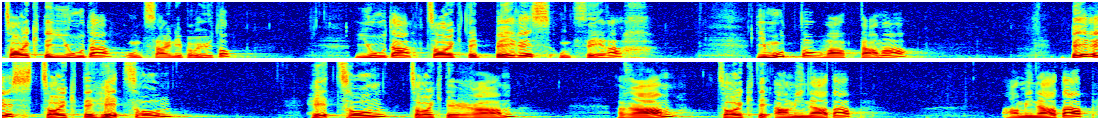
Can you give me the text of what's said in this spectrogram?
zeugte Juda und seine Brüder, Juda zeugte Peres und Serach, die Mutter war Tamar, Peres zeugte Hezron, Hezron zeugte Ram, Ram zeugte Aminadab, Aminadab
